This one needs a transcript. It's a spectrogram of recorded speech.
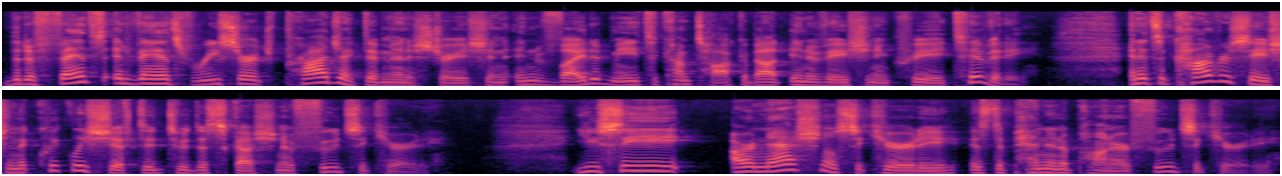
The Defense Advanced Research Project Administration invited me to come talk about innovation and creativity. And it's a conversation that quickly shifted to a discussion of food security. You see, our national security is dependent upon our food security.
